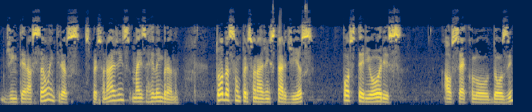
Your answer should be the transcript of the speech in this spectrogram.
de interação entre os, os personagens, mas relembrando, todas são personagens tardias, posteriores ao século XII,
